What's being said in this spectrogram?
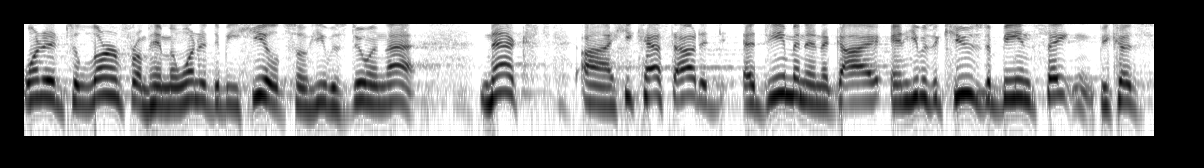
wanted to learn from him and wanted to be healed, so he was doing that. Next, uh, he cast out a, a, demon in a guy, and he was accused of being Satan because,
